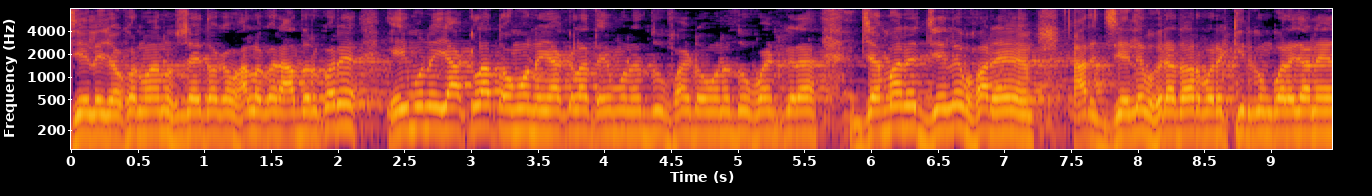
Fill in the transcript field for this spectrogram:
জেলে যখন মানুষ যায় তোকে ভালো করে আদর করে, এই মনে একলা তো মনে একলা তো এই মনে দু পয়েন্ট ও মনে দু পয়েন্ট করে। যে মানে জেলে ভরে, আর জেলে ভরে দেওয়ার পরে কীরকম করে জানেন?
